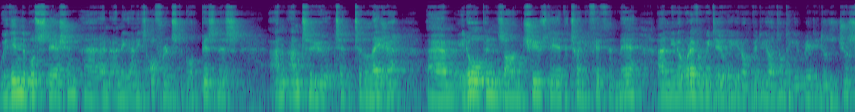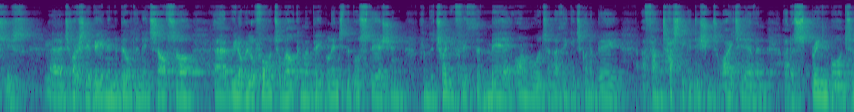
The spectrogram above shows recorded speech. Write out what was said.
within the bus station uh, and, and, and its offerings to both business and, and to, to, to leisure. Um, it opens on Tuesday, the 25th of May, and you know whatever we do here on video, I don't think it really does justice uh, to actually being in the building itself. So uh, you know we look forward to welcoming people into the bus station from the 25th of May onwards and I think it's going to be a fantastic addition to Whitehaven and a springboard to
